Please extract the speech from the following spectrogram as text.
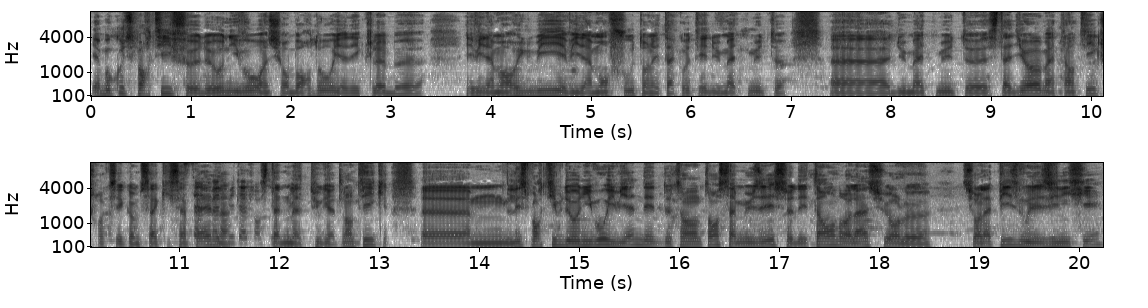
Il y a beaucoup de sportifs de haut niveau hein, sur Bordeaux. Il y a des clubs évidemment rugby, évidemment foot. On est à côté du Matmut, du Matmut Stadium Atlantique. Je crois que c'est comme ça qu'il s'appelle. Stade Matmut Atlantique. Euh, les sportifs de haut niveau, ils viennent de, de temps en temps s'amuser, se détendre là sur le sur la piste. Vous les initiez?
